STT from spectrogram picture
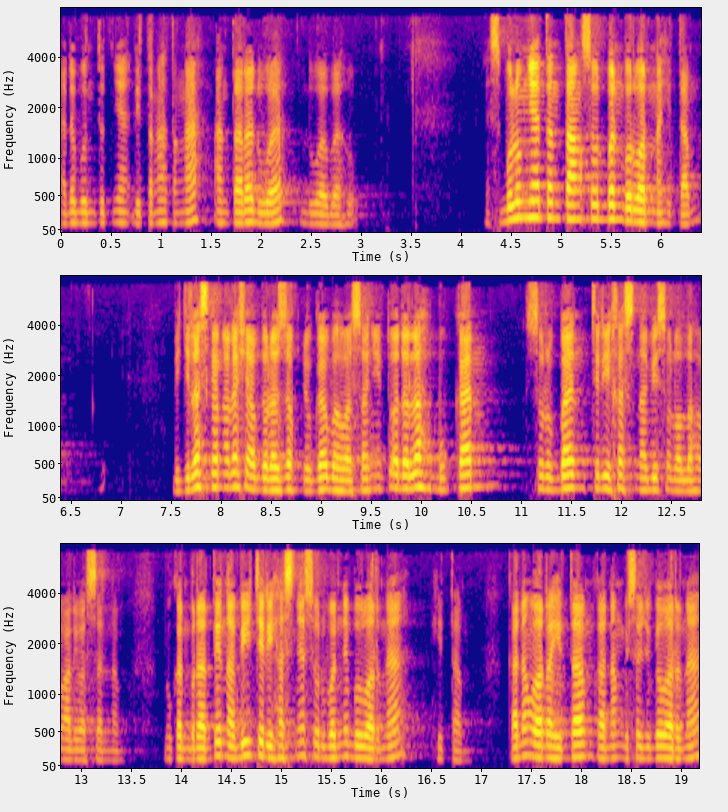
ada buntutnya di tengah-tengah antara dua dua bahu. Sebelumnya tentang surban berwarna hitam, Dijelaskan oleh Syekh Abdul Razak juga bahwasanya itu adalah bukan surban ciri khas Nabi Shallallahu alaihi wasallam. Bukan berarti Nabi ciri khasnya surbannya berwarna hitam. Kadang warna hitam, kadang bisa juga warna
